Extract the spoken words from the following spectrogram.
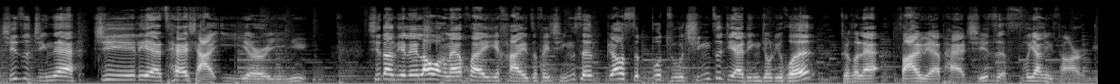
妻子竟然接连产下一儿一女。西藏地的老王呢，怀疑孩子非亲生，表示不做亲子鉴定就离婚。最后呢，法院判妻子抚养一双儿女。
